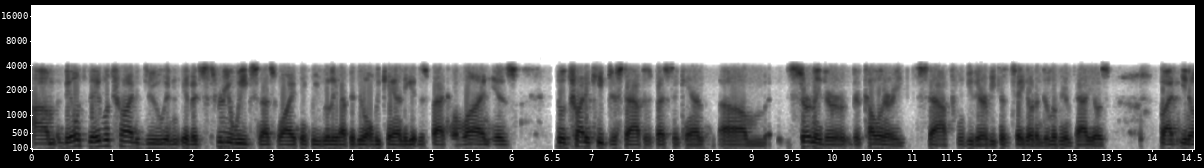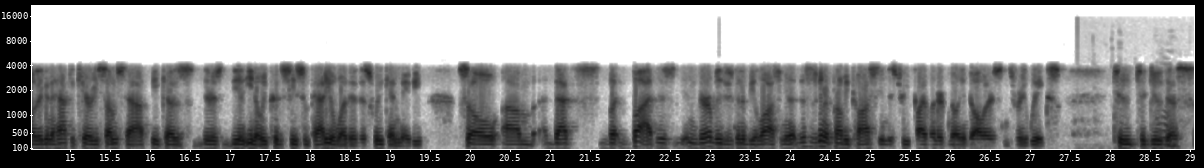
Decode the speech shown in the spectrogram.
um, they'll they will try to do, and if it's three weeks, and that's why I think we really have to do all we can to get this back online. Is they'll try to keep their staff as best they can. Um, certainly, their their culinary staff will be there because of takeout and delivery and patios. But you know they're going to have to carry some staff because there's you know we could see some patio weather this weekend maybe. So um, that's but but there's invariably there's going to be a loss. I mean this is going to probably cost the industry five hundred million dollars in three weeks to to do oh. this.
